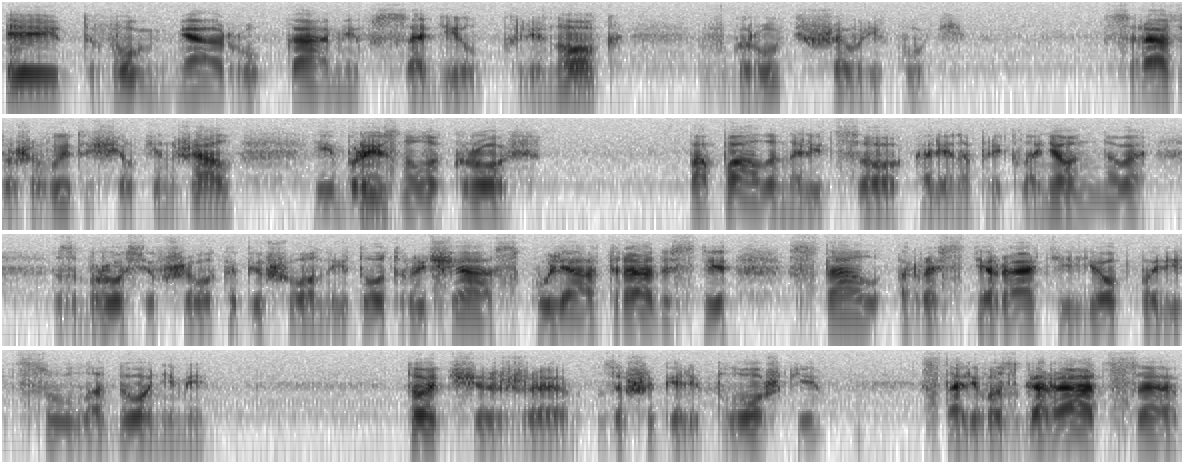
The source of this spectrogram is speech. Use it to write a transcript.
и двумя руками всадил клинок в грудь Шеврикуки. Сразу же вытащил кинжал, и брызнула кровь. Попала на лицо коленопреклоненного, сбросившего капюшон, и тот, рыча, скуля от радости, стал растирать ее по лицу ладонями. Тотчас же зашипели плошки, стали возгораться,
